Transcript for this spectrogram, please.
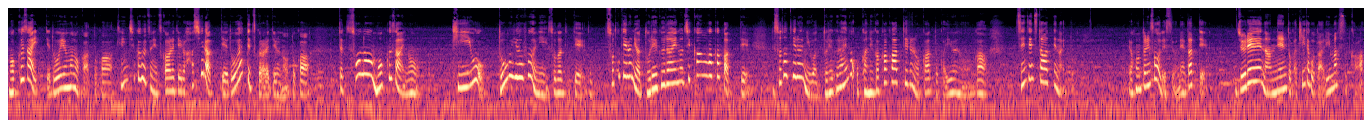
木材ってどういうものかとか建築物に使われている柱ってどうやって作られているのとかじゃその木材の木をどういうふうに育てて育てるにはどれぐらいの時間がかかって育てるにはどれぐらいのお金がかかってるのかとかいうのが全然伝わってないと。いや本当にそうですよね。だって樹齢何年とか聞いたことありますか？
